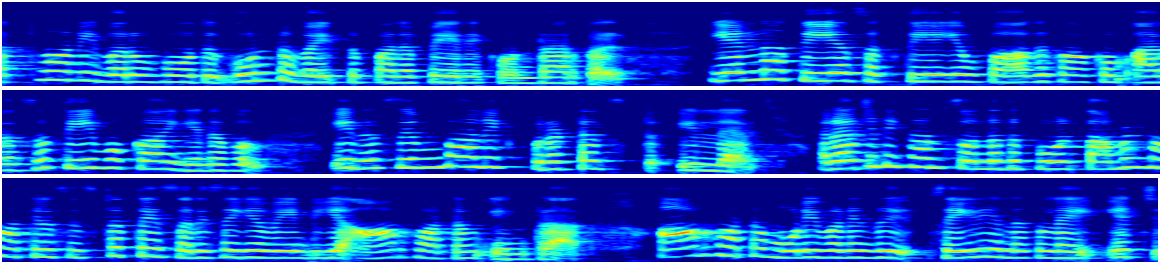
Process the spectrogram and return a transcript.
அத்வானி வரும்போது குண்டு வைத்து பல பேரை கொன்றார்கள். எல்லா தீய சக்தியையும் பாதுகாக்கும் அரசு திமுக எனவும் இது சிம்பாலிக் புரட்டஸ்ட் இல்ல. ரஜினிகாந்த் சொன்னது போல் தமிழ்நாட்டில் சிஸ்டத்தை சரி செய்ய வேண்டிய ஆர்ப்பாட்டம் என்றார். ஆர்ப்பாட்டம் முடிவடைந்து செய்தியாளர்களை எச்.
